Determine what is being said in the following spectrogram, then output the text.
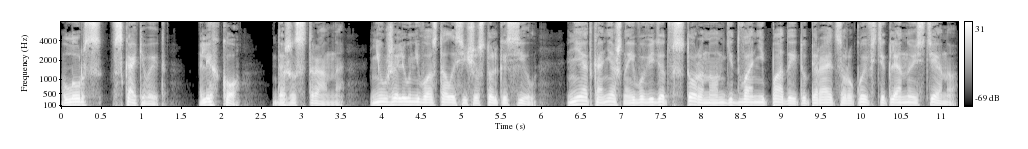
Лурс вскакивает. Легко. Даже странно. Неужели у него осталось еще столько сил? Нет, конечно, его ведет в сторону, он едва не падает, упирается рукой в стеклянную стену.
